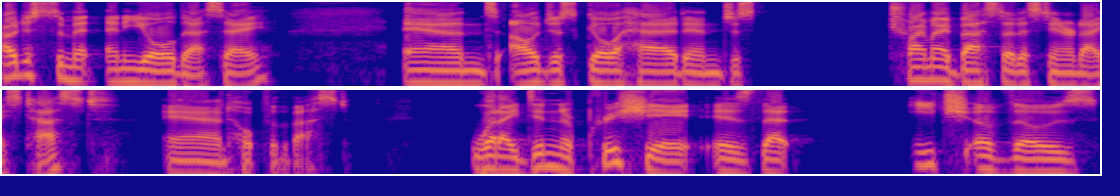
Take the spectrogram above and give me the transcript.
I'll just submit any old essay and I'll just go ahead and just try my best at a standardized test and hope for the best. What I didn't appreciate is that each of those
